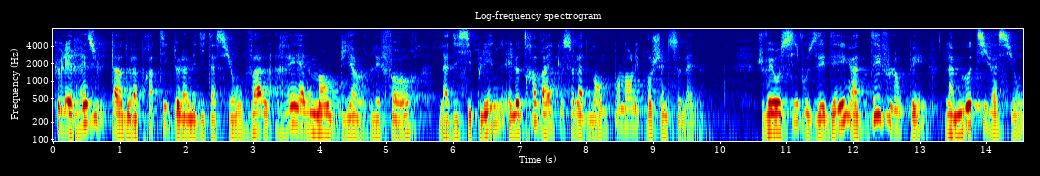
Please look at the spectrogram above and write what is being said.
que les résultats de la pratique de la méditation valent réellement bien l'effort, la discipline et le travail que cela demande pendant les prochaines semaines. Je vais aussi vous aider à développer la motivation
